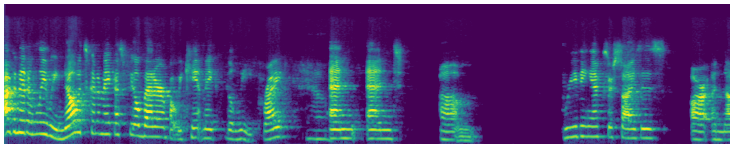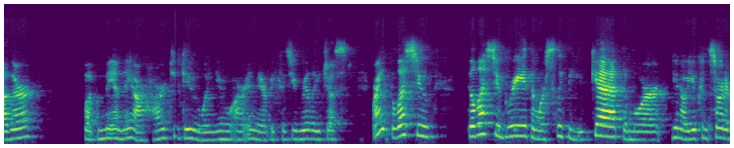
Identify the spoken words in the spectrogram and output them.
cognitively we know it's going to make us feel better, but we can't make the leap, right? Yeah. And and um, breathing exercises are another, but man, they are hard to do when you are in there because you really just right. The less you the less you breathe, the more sleepy you get, the more, you know, you can sort of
